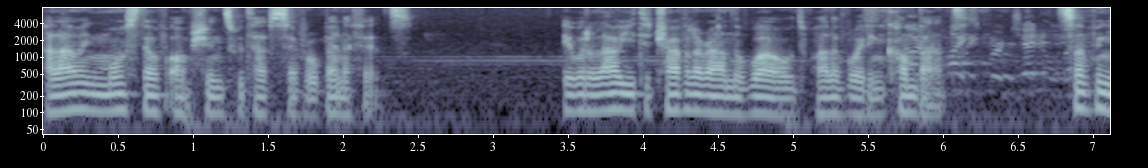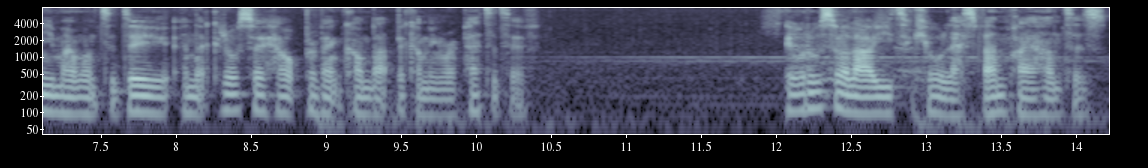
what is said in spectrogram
Allowing more stealth options would have several benefits. It would allow you to travel around the world while avoiding combat, something you might want to do and that could also help prevent combat becoming repetitive. It would also allow you to kill less vampire hunters,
